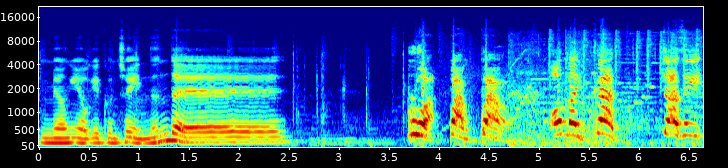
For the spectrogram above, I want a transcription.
분명히 여기 근처에 있는데. 우와 빵빵! oh my god! 짜세기!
